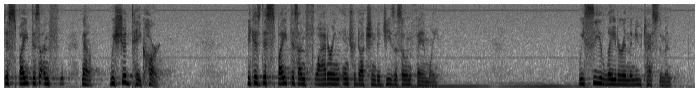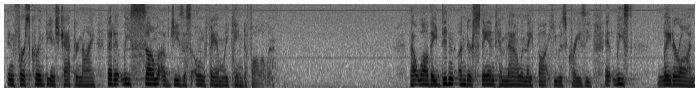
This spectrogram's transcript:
Despite this, unf- now we should take heart because despite this unflattering introduction to Jesus' own family, we see later in the New Testament, in 1 Corinthians chapter 9, that at least some of Jesus' own family came to follow him. That while they didn't understand him now and they thought he was crazy, at least later on,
